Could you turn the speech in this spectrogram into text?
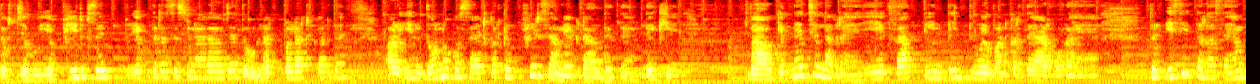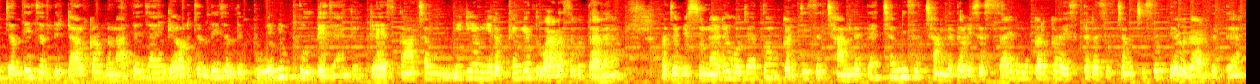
तो जब ये फिर से एक तरह से सुनहरा हो जाए तो उलट पलट कर दें और इन दोनों को साइड करके फिर से हम एक डाल देते हैं। देखिए वाह, कितने अच्छे लग रहे हैं। एक साथ तीन तीन पुए बनकर तैयार हो रहे हैं। तो इसी तरह से हम जल्दी जल्दी डालकर बनाते जाएँगे और जल्दी जल्दी पुए भी फूलते जाएँगे। गैस कांच हम मीडियम ही रखेंगे? दोबारा से बता रहे हैं। और जब ये सुनहरे हो जाए तो हम कच्ची से छान लेते हैं, छन्नी से छान लेते हैं और इसे साइड में कर कर इस तरह से चमचे से तेल गाड़ देते हैं।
